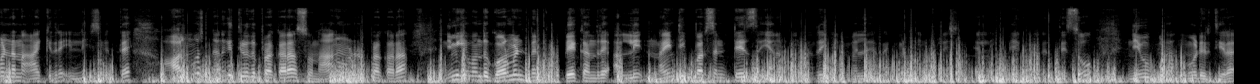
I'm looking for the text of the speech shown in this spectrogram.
ರೆಕಮೆಂಡನ್ನು ಹಾಕಿದರೆ ಇಲ್ಲಿ ಸಿಗುತ್ತೆ. ಆಲ್ಮೋಸ್ಟ್ ನನಗೆ ತಿಳಿದ ಪ್ರಕಾರ ಸೊ ನಾನು ನೋಡಿರೋ ಪ್ರಕಾರ, ನಿಮಗೆ ಒಂದು ಗೌರ್ಮೆಂಟ್ ಬ್ಯಾಂಕ್ ಬೇಕಂದರೆ ಅಲ್ಲಿ ನೈಂಟಿ ಪರ್ಸೆಂಟೇಜ್ ಏನಪ್ಪ ಅಂತಂದರೆ ಎಂ ಎಲ್ ಬೇಕಾಗುತ್ತೆ. ಸೊ ನೀವು ಕೂಡ ನೋಡಿರ್ತೀರಾ,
